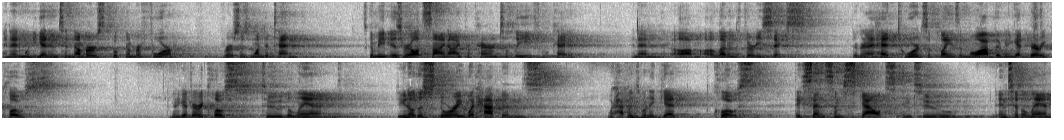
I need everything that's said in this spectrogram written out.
And then when you get into Numbers, book number four, verses 1 to 10, it's going to be Israel at Sinai preparing to leave, okay? And then um, 11 to 36, they're going to head towards the plains of Moab. They're going to get very close they're going to get very close to the land. Do you know the story? What happens? What happens when they get close? They send some scouts into, into the land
